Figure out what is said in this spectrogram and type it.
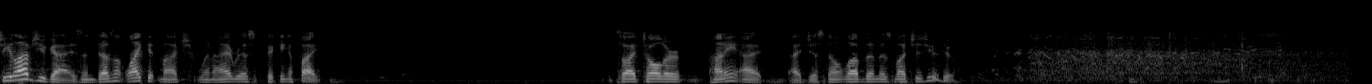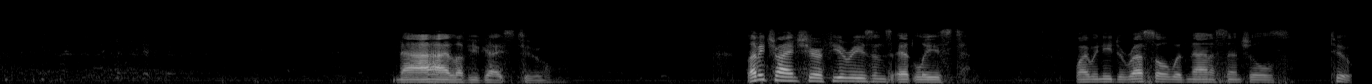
She loves you guys and doesn't like it much when I risk picking a fight. So I told her, honey, I, I just don't love them as much as you do. nah, I love you guys too. Let me try and share a few reasons at least why we need to wrestle with non essentials too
